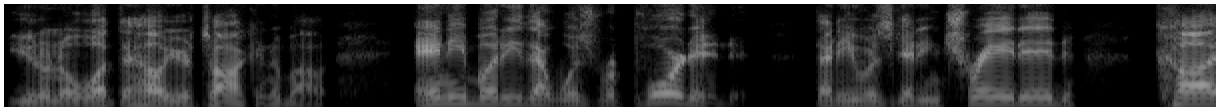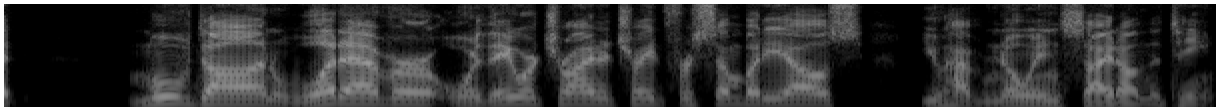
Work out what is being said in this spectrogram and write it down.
You don't know what the hell you're talking about. Anybody that was reported that he was getting traded, cut, moved on, whatever, or they were trying to trade for somebody else, you have no insight on the team.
